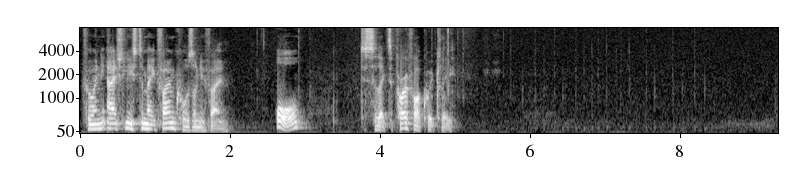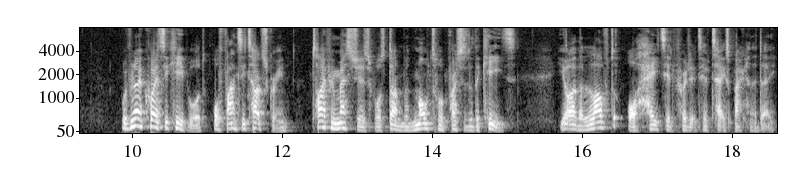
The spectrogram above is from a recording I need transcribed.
for when you actually used to make phone calls on your phone. Or to select a profile quickly With no QWERTY keyboard or fancy touchscreen, typing messages was done with multiple presses of the keys. You either loved or hated predictive text back in the day.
